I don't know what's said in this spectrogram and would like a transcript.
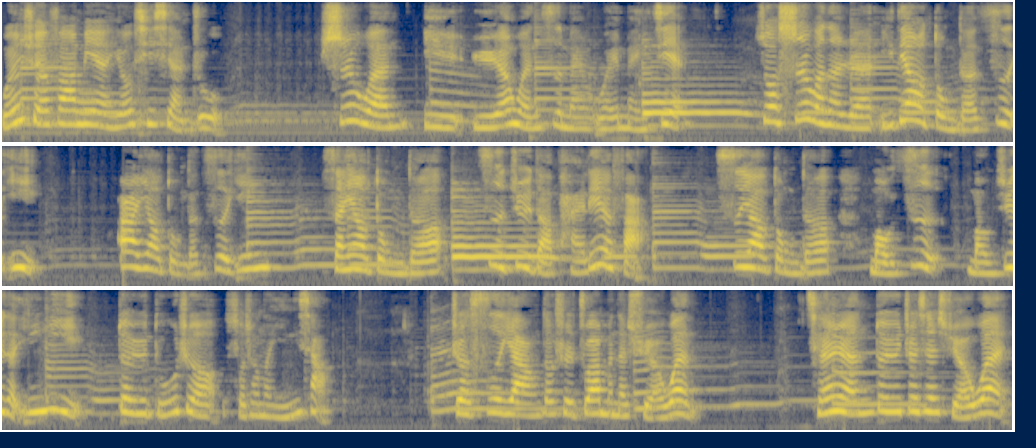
文学方面尤其显著，诗文以语言文字媒为媒介，做诗文的人一定要懂得字义，二要懂得字音，三要懂得字句的排列法。四要懂得某字某句的音译对于读者所生的影响，这四样都是专门的学问。前人对于这些学问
